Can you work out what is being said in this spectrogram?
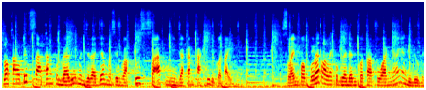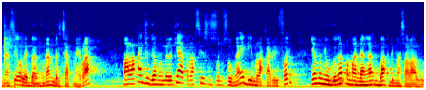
lokal tips akan kembali menjelajah mesin waktu saat menginjakan kaki di kota ini. Selain populer oleh keberadaan kota tuanya yang didominasi oleh bangunan bercat merah, Malaka juga memiliki atraksi susur sungai di Melaka River yang menyuguhkan pemandangan bak di masa lalu.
